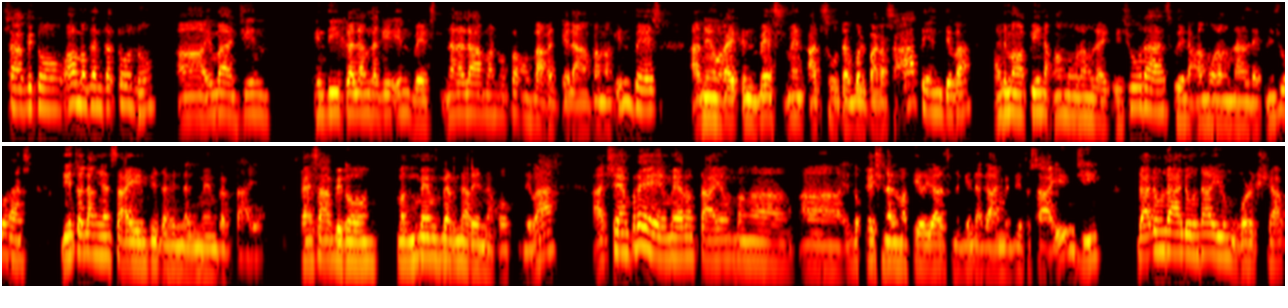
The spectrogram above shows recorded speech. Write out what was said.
Sabi ko, ah, maganda to, no? uh, imagine, hindi ka lang nag invest nalalaman mo pa kung bakit kailangan ka mag-invest, ano yung right investment at suitable para sa atin, di ba? Ano mga pinakamurang life insurance, pinakamurang non-life insurance. Dito lang yan sa IMG dahil nag-member tayo. Kaya sabi ko, mag-member na rin ako, di ba? At syempre, meron tayong mga uh, educational materials na ginagamit dito sa IMG, lalong-lalo na yung workshop.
